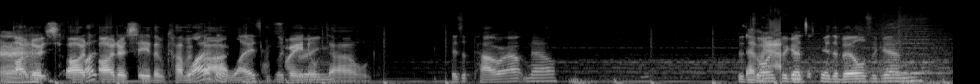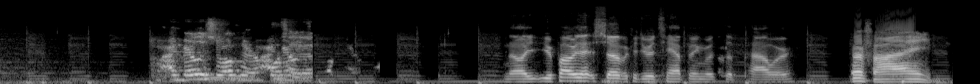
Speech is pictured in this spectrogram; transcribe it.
I don't s- I, What? I don't see them coming Why are back the lights from three 0 flickering? down. Is it power out now? Did Never Torin forget to pay the bills again? I barely show up there. Of course I do. No, you you probably didn't show because you were tampering with the power. We're fine.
